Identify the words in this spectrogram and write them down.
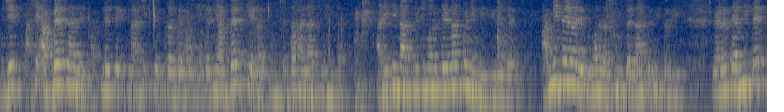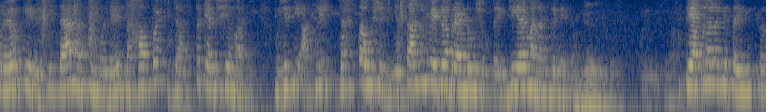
म्हणजे असे अभ्यास झालेत. आपलेच एक नाशिकचे प्राध्यापक आहेत. त्यांनी अभ्यास केला तुमच्या दहा नाचणींचा. आणि ती नाचणी तुम्हाला देणार पण आहे मी उद्या. आम्ही देणार आहे तुम्हाला तुमच्या नाचणीचं मी. कारण त्यांनी ते प्रयोग केले की त्या नाचणीमध्ये दहा पट जास्त कॅल्शियम आहे. म्हणजे ती आपली जास्त औषधी याचा अजून वेगळा ब्रँड होऊ शकतो एक जी आय मानांकन येतं. ते आपल्याला घेता येईल इथलं.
